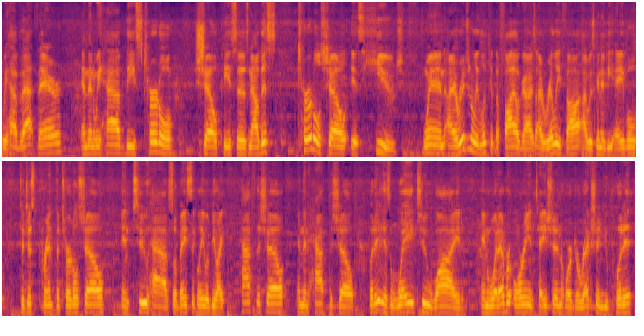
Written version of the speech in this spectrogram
We have that there. And then we have these turtle shell pieces. Now this turtle shell is huge. When I originally looked at the file, guys, I really thought I was going to be able to just print the turtle shell in two halves. So basically it would be like half the shell and then half the shell, but it is way too wide in whatever orientation or direction you put it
